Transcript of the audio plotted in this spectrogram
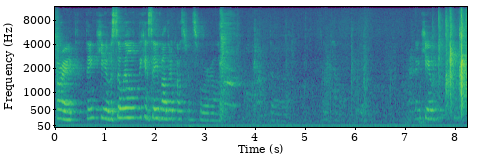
All right, thank you. So we'll, we can save other questions for, uh, the, for the panel. Yeah. Thank you.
